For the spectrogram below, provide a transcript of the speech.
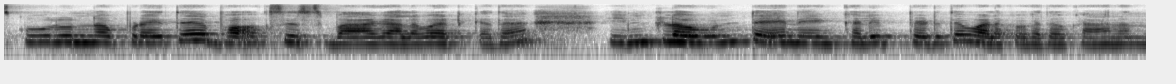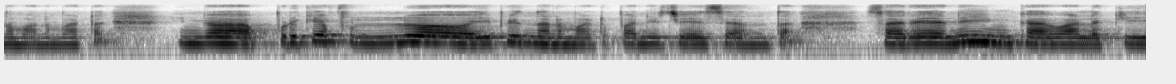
స్కూల్ ఉన్నప్పుడైతే బాక్సెస్ బాగా అలవాటు కదా. ఇంట్లో ఉంటే నేను కలిపి పెడితే వాళ్ళకి ఒకదొక ఆనందం అనమాట ఇంకా అప్పటికే ఫుల్ అయిపోయిందనమాట పని చేసేంత. సరే అని ఇంకా వాళ్ళకి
